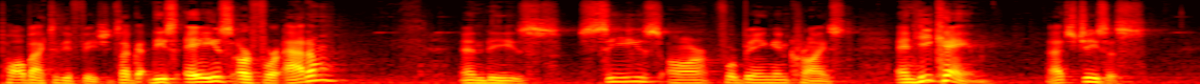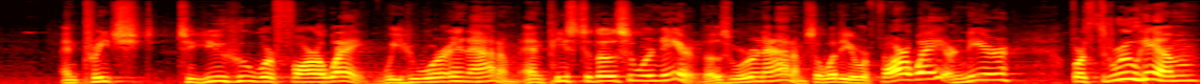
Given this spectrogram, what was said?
Paul back to the Ephesians. I've got these A's are for Adam, and these C's are for being in Christ. And he came, that's Jesus, and preached to you who were far away, we who were in Adam, and peace to those who were near, those who were in Adam. So whether you were far away or near, for through him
